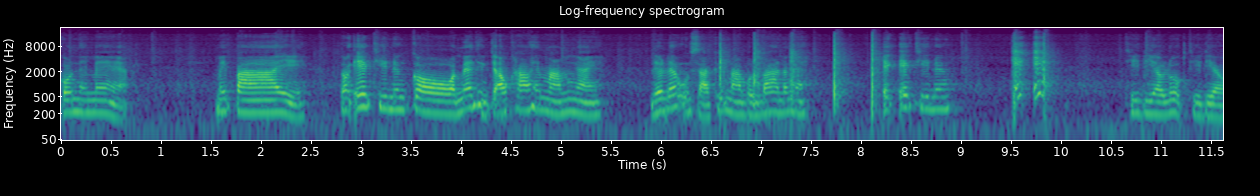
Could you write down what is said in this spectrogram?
ก้นให้แม่ ไม่ไป ต้องเอ็กทีนึงก่อน แม่ถึงจะเอาข้าวให้มัมไงแล้วแล้วอุตส่าห์ขึ้นมาบนบ้านแล้วไง เอ็กเอ็กทีนึงเอ็กเอ็กทีเดียวลูกทีเดียว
